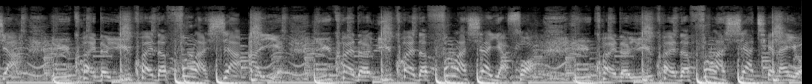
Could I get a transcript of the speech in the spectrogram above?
假，愉快的愉快的疯了下阿姨，愉快的。愉快的疯了下亚索，愉快的愉快的疯了下前男友，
